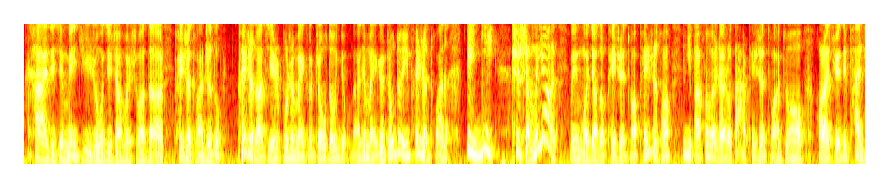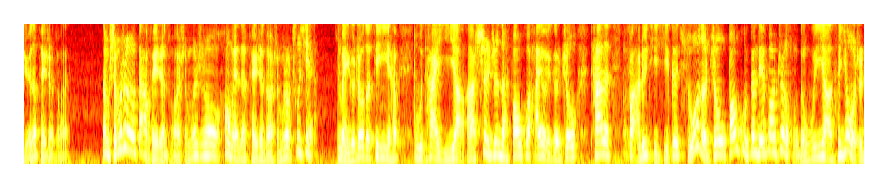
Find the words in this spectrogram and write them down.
看这些美剧中，经常会说的陪审团制度。陪审团其实不是每个州都有的，而且每个州对于陪审团的定义是什么样规模叫做陪审团？陪审团一般分为两种：大陪审团，最后后来决定判决的陪审团。那么什么时候有大陪审团？什么时候后面的陪审团什么时候出现？每个州的定义还不太一样啊，甚至呢，包括还有一个州，它的法律体系跟所有的州，包括跟联邦政府都不一样。它又是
